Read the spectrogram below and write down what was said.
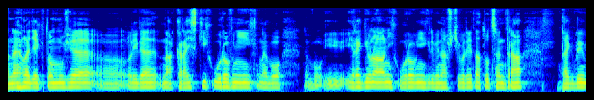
nehledě k tomu, že lidé na krajských úrovních nebo, nebo i, i regionálních úrovních, kdyby navštívili tato centra, tak by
